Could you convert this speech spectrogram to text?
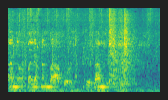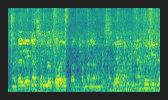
ano, balat ng baboy. Diba? Madali na siyang lutuin pag mo, tingnan ko dito.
